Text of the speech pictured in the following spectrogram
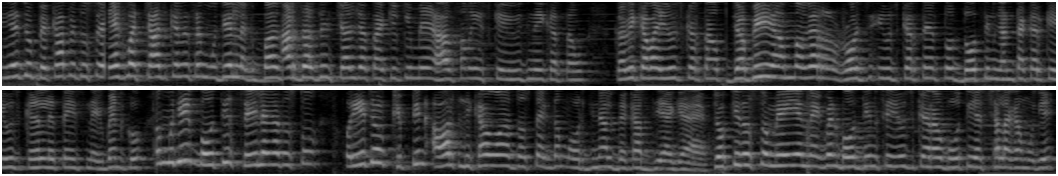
ये जो बैकअप है दोस्तों, एक बार चार्ज करने से मुझे लगभग आठ दस दिन चल जाता है, क्योंकि मैं हर समय इसके यूज़ नहीं करता हूँ। कभी कभार यूज़ करता हूँ। जब भी हम अगर रोज यूज़ करते हैं तो दो तीन घंटा करके यूज़ कर लेते हैं इस नेकबैंड को। तो मुझे बहुत ही सही लगा दोस्तों। और ये जो 15 आवर्स लिखा हुआ है दोस्तों, एकदम ओरिजिनल बैकअप दिया गया है। जो कि दोस्तों, मैं ये नेकबैंड बहुत दिन से यूज़ कर रहा हूँ, बहुत ही अच्छा लगा मुझे।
